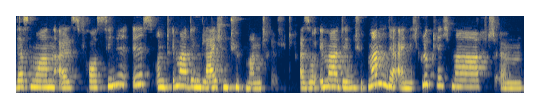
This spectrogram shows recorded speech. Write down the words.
dass man als Frau Single ist und immer den gleichen Typ Mann trifft. Also immer den Typ Mann, der einen nicht glücklich macht, ähm,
